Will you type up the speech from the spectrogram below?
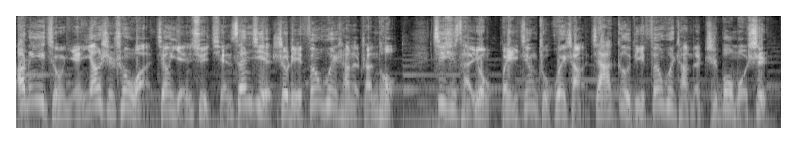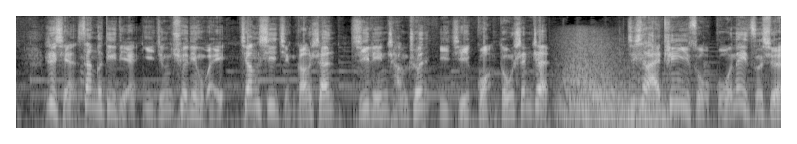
二零一九年央视春晚将延续前三届设立分会场的传统，继续采用北京主会场加各地分会场的直播模式。日前，三个地点已经确定为江西井冈山、吉林长春以及广东深圳。接下来听一组国内资讯，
